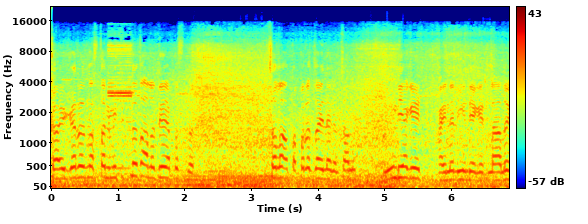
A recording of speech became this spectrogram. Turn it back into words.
काही गरज नसताना मी तिथनंच आलो त्यापासून चला आता परत जायला लागेल. चालू. इंडिया गेट फायनली इंडिया गेटला आलोय.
